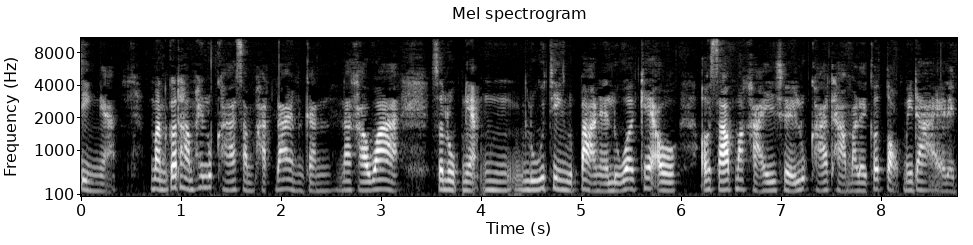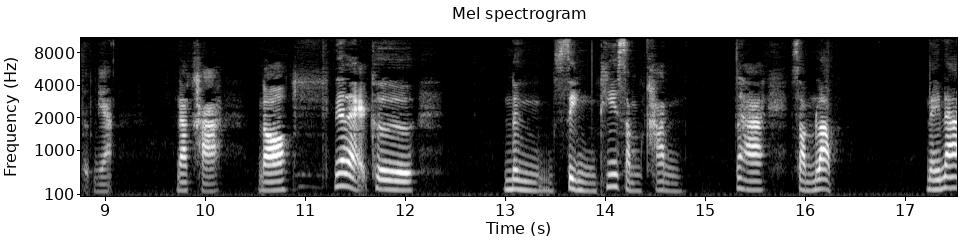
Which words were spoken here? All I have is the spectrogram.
จริงเนี่ย มันก็ทำให้ลูกค้าสัมผัสได้เหมือนกันนะคะ ว่าสรุปเนี่ยรู้จริงหรือเปล่าเนี่ยหรือว่าแค่เอาเอาซับมาขายเฉยลูกค้าถามอะไรก็ตอบไม่ได้อะไรแบบเนี้ยนะคะเนาะนี่แหละคือหนึ่งสิ่งที่สำคัญนะคะสำหรับในหน้า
